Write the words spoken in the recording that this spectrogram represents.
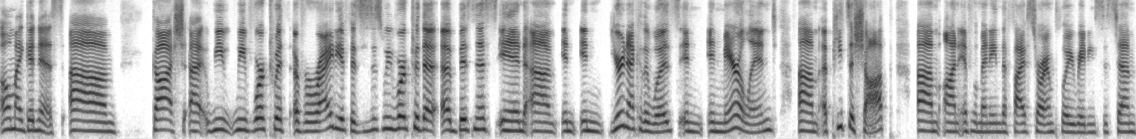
Oh my goodness. Um, gosh, uh, we we've worked with a variety of businesses. We worked with a, a business in um, in in your neck of the woods in in Maryland, um, a pizza shop um, on implementing the five star employee rating system.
